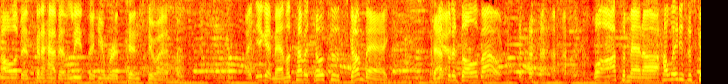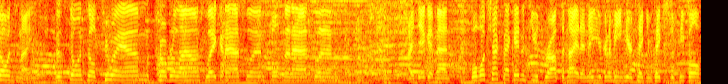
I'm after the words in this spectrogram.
all of it's going to have at least a humorous tinge to it. I dig it, man. Let's have a toast to the scumbags. That's Yeah. what it's all about. well, awesome, man. Uh, how late is this going tonight? This is going until 2 a.m. Cobra Lounge, Lake and Ashland, Fulton and Ashland. I dig it, man. Well, we'll check back in with you throughout the night. I know you're going to be here taking pictures of people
